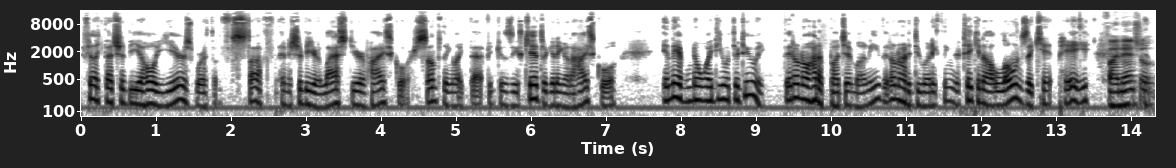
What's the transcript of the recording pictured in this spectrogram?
I feel like that should be a whole year's worth of stuff, and it should be your last year of high school or something like that, because these kids are getting out of high school, and they have no idea what they're doing. They don't know how to budget money. They don't know how to do anything. They're taking out loans they can't pay. Financial.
